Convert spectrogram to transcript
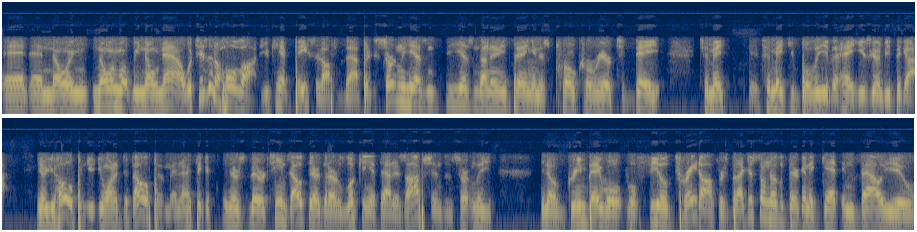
and and knowing knowing what we know now, which isn't a whole lot. You can't base it off of that, but certainly he hasn't he hasn't done anything in his pro career to date to make to make you believe that hey, he's going to be the guy. You know, you hope and you, you want to develop him, and I think it, there's there are teams out there that are looking at that as options, and certainly, you know, Green Bay will will field trade offers, but I just don't know that they're going to get in value,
